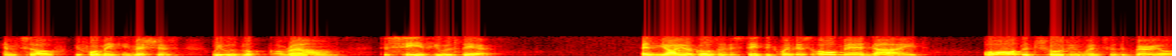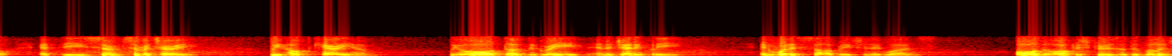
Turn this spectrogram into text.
himself, before making mischief, we would look around to see if he was there. And Yaya goes on to state that when this old man died, all the children went to the burial at the cemetery. We helped carry him. We all dug the grave energetically and what a celebration it was. All the orchestras of the village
